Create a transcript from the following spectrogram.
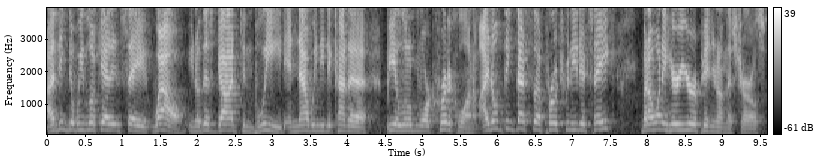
I think that we look at it and say, wow, you know, this God can bleed, and now we need to kind of be a little more critical on him. I don't think that's the approach we need to take, but I want to hear your opinion on this, Charles.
